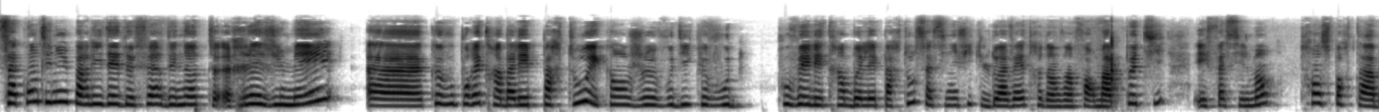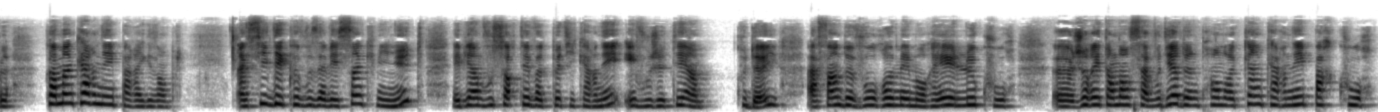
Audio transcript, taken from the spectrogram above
Ça continue par l'idée de faire des notes résumées euh, que vous pourrez trimballer partout, et quand je vous dis que vous pouvez les trimballer partout, ça signifie qu'ils doivent être dans un format petit et facilement transportable, comme un carnet par exemple. Ainsi, dès que vous avez cinq minutes, eh bien, vous sortez votre petit carnet et vous jetez un coup d'œil afin de vous remémorer le cours. Euh, j'aurais tendance à vous dire de ne prendre qu'un carnet par cours.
